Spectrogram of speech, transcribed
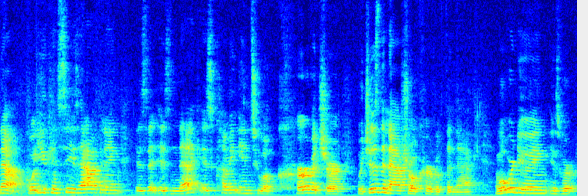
Now, what you can see is happening is that his neck is coming into a curvature, which is the natural curve of the neck. And what we're doing is we're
